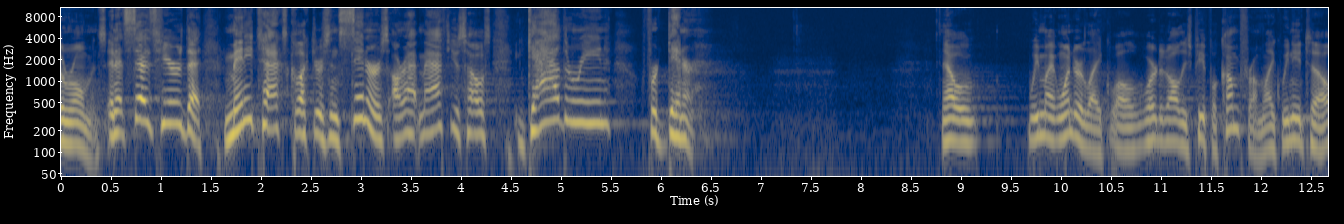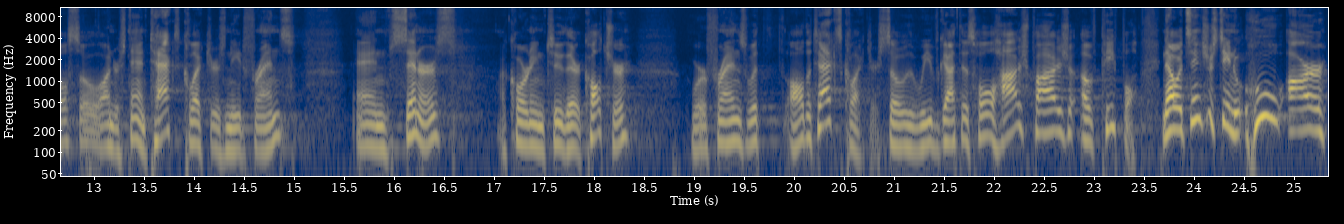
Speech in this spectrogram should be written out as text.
the romans and it says here that many tax collectors and sinners are at matthew's house gathering for dinner now we might wonder, like, well, where did all these people come from? Like, we need to also understand tax collectors need friends, and sinners, according to their culture, were friends with all the tax collectors. So we've got this whole hodgepodge of people. Now, it's interesting who are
